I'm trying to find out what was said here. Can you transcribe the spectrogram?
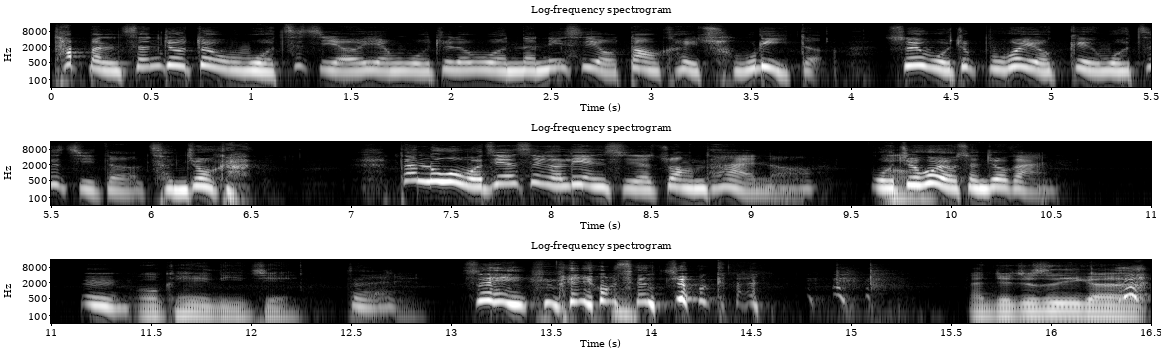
它本身就对我自己而言，我觉得我能力是有到可以处理的，所以我就不会有给我自己的成就感。但如果我今天是一个练习的状态呢，我就会有成就感。嗯，我可以理解。对，所以没有成就感，感觉就是一个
